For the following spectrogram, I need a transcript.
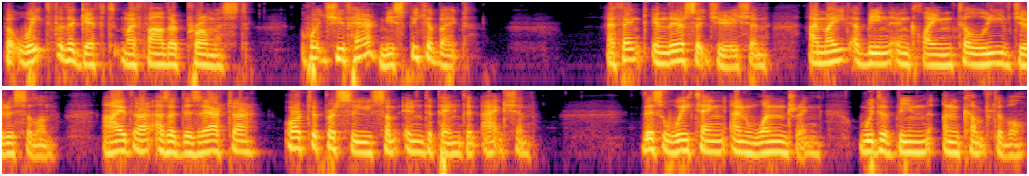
but wait for the gift my Father promised, which you've heard me speak about. I think in their situation, I might have been inclined to leave Jerusalem, either as a deserter or to pursue some independent action. This waiting and wondering would have been uncomfortable.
